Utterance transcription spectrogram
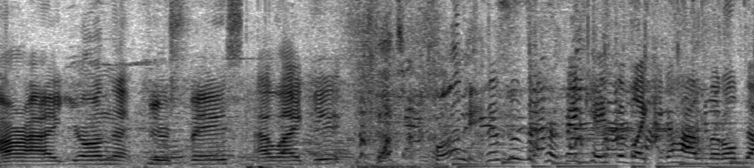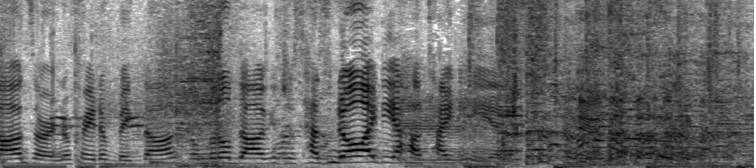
All right, you're on that fierce face. I like it. That's funny. This is the perfect case of like, you know how little dogs aren't afraid of big dogs? The little dog just has no idea how tiny he is.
